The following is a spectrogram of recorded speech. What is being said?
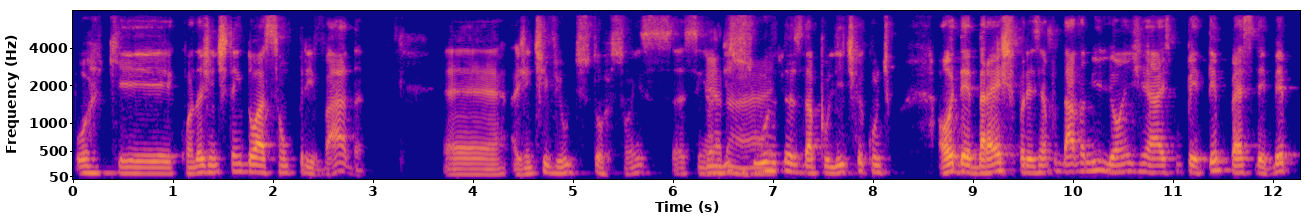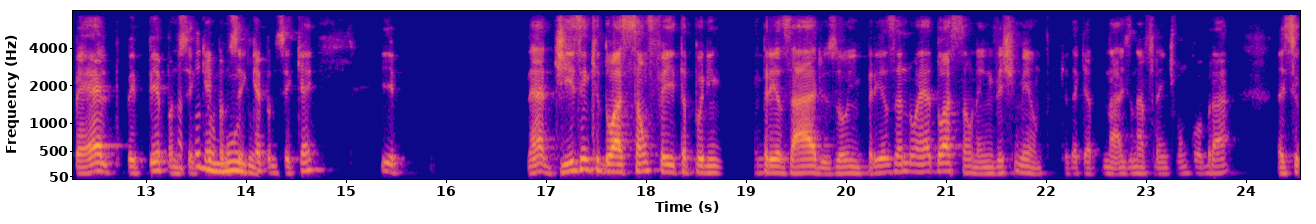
Porque quando a gente tem doação privada, é, a gente viu distorções assim, absurdas da política com tipo, a Odebrecht, por exemplo, dava milhões de reais para o PT, para o PSDB, para o PL, para o PP, para não sei quem, para não sei quem, para não sei quem. E né, dizem que doação feita por empresários ou empresa não é doação, né, é investimento, porque daqui a mais na frente vão cobrar, vai se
